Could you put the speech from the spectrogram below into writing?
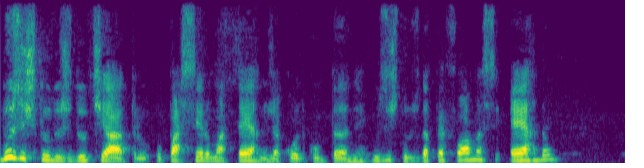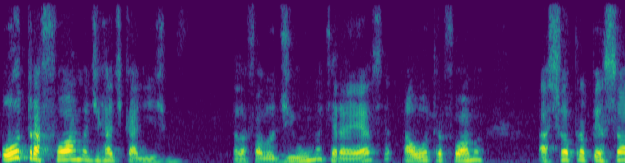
Dos estudos do teatro, o parceiro materno, de acordo com Tanner, os estudos da performance herdam outra forma de radicalismo. Ela falou de uma, que era essa, a outra forma, a sua propensão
